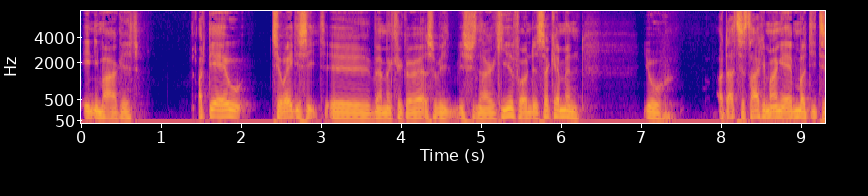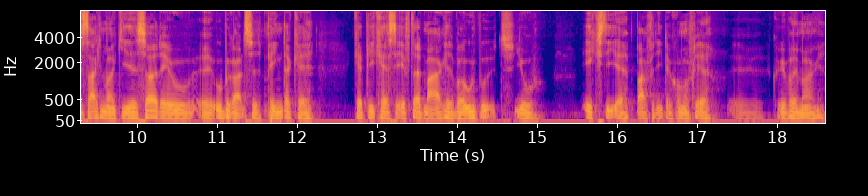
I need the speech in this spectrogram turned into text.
ind i markedet. Og det er jo teoretisk set, øh, hvad man kan gøre. Altså hvis, hvis vi snakker giverfonde, så kan man jo, og der er tilstrækkeligt mange af dem, og de er tilstrækkeligt meget givet, så er det jo øh, ubegrænset penge, der kan, kan blive kastet efter et marked, hvor udbuddet jo ikke stiger, bare fordi der kommer flere øh, købere i markedet.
